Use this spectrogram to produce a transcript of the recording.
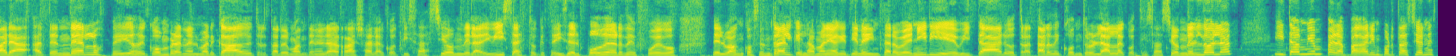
para atender los pedidos de compra en el mercado y tratar de mantener a raya la cotización de la divisa, esto que se dice el poder de fuego del Banco Central, que es la manera que tiene de intervenir y evitar o tratar de controlar la cotización del dólar, y también para pagar importaciones,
